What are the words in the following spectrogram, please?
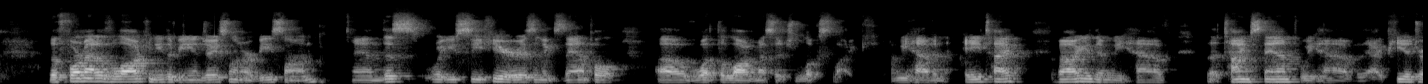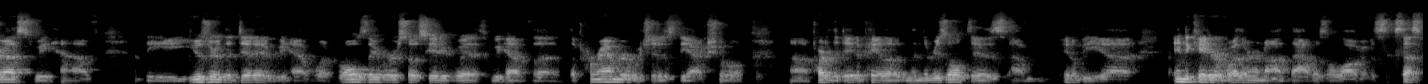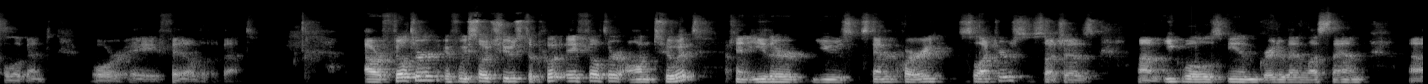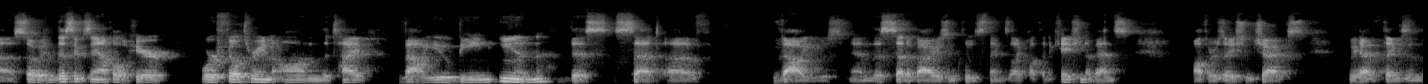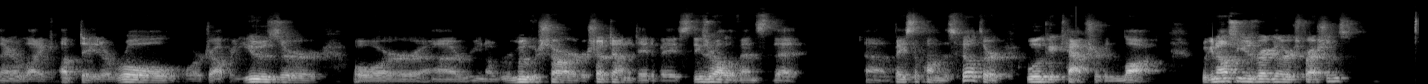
The format of the log can either be in JSON or BSON. And this, what you see here, is an example of what the log message looks like. We have an A type value, then we have the timestamp, we have the IP address, we have the user that did it, we have what roles they were associated with, we have the, the parameter, which is the actual uh, part of the data payload, and then the result is um, it'll be an indicator of whether or not that was a log of a successful event or a failed event. Our filter, if we so choose to put a filter onto it, can either use standard query selectors such as um, equals, in, greater than, less than. Uh, so in this example here, we're filtering on the type value being in this set of values. And this set of values includes things like authentication events, authorization checks. We have things in there like update a role or drop a user or uh, you know remove a shard or shut down a database. These are all events that, uh, based upon this filter, will get captured and logged. We can also use regular expressions.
